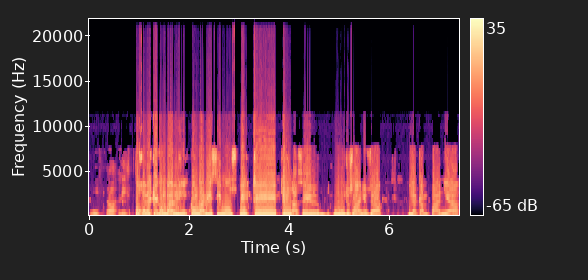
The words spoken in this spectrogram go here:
Listo, listo. Tú sabes que con Gaby, con Gaby hicimos este, hace muchos años ya la campaña,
